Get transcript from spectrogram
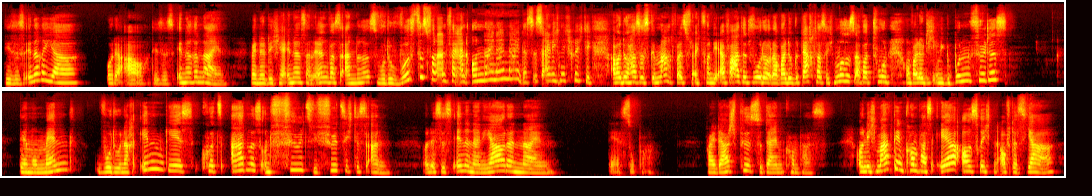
Dieses innere Ja oder auch dieses innere Nein wenn du dich erinnerst an irgendwas anderes, wo du wusstest von Anfang an, oh nein, nein, nein, das ist eigentlich nicht richtig. Aber du hast es gemacht, weil es vielleicht von dir erwartet wurde oder weil du gedacht hast, ich muss es aber tun und weil du dich irgendwie gebunden fühltest. Der Moment, wo du nach innen gehst, kurz atmest und fühlst, wie fühlt sich das an? Und ist es innen ein Ja oder Nein? Der ist super. Weil da spürst du deinen Kompass. Und ich mag den Kompass eher ausrichten auf das Ja,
